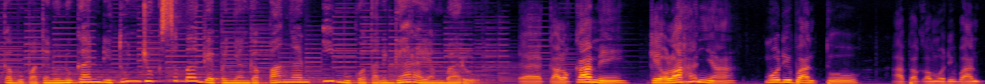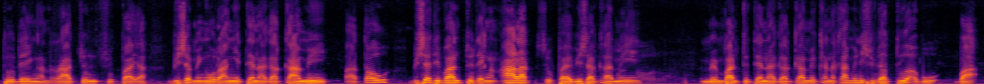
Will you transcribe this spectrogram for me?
Kabupaten Nunukan ditunjuk sebagai penyangga pangan ibu kota negara yang baru. Eh, kalau kami keolahannya mau dibantu, apakah mau dibantu dengan racun supaya bisa mengurangi tenaga kami atau bisa dibantu dengan alat supaya bisa kami membantu tenaga kami karena kami ini sudah tua bu, pak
